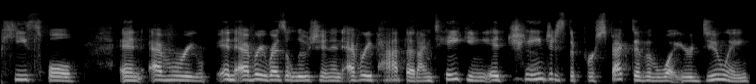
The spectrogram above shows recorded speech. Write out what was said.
peaceful in every in every resolution and every path that i'm taking it changes the perspective of what you're doing.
